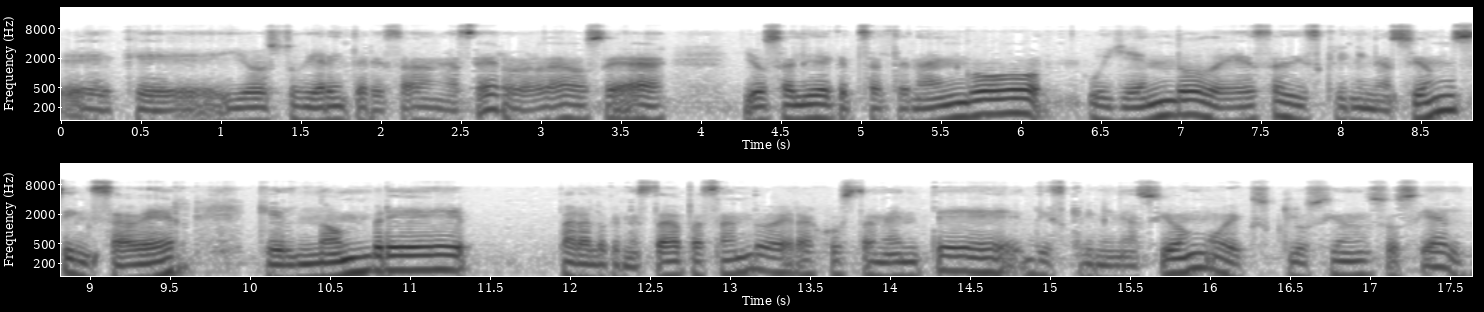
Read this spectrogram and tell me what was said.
eh, que yo estuviera interesado en hacer, ¿verdad? O sea, yo salí de Quetzaltenango huyendo de esa discriminación sin saber que el nombre para lo que me estaba pasando era justamente discriminación o exclusión social.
